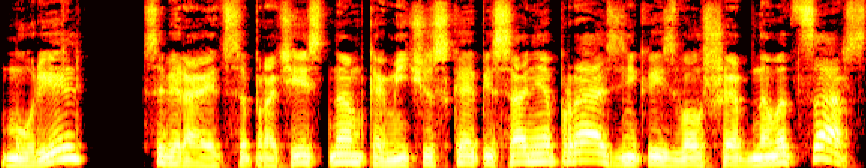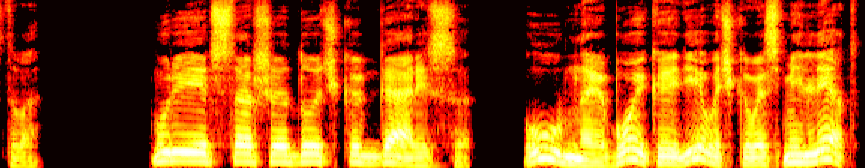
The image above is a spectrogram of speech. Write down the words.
Мурель собирается прочесть нам комическое описание праздника из волшебного царства. Мурель — старшая дочка Гарриса, умная, бойкая девочка восьми лет.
